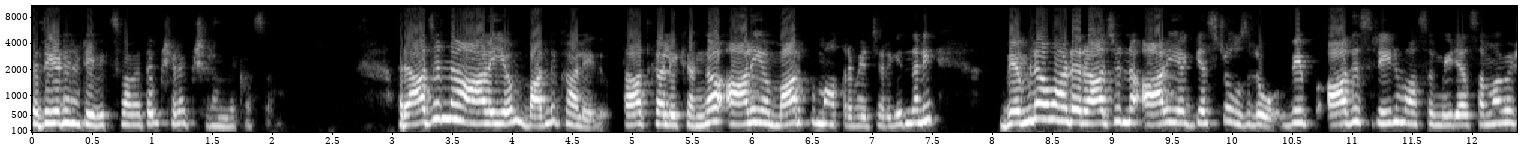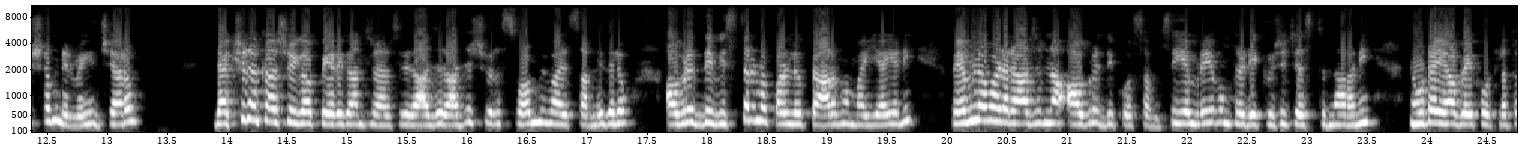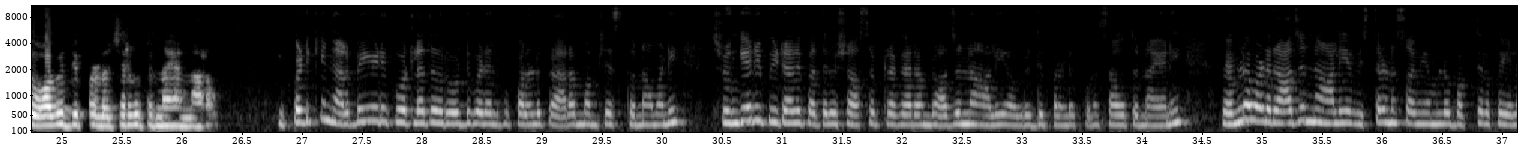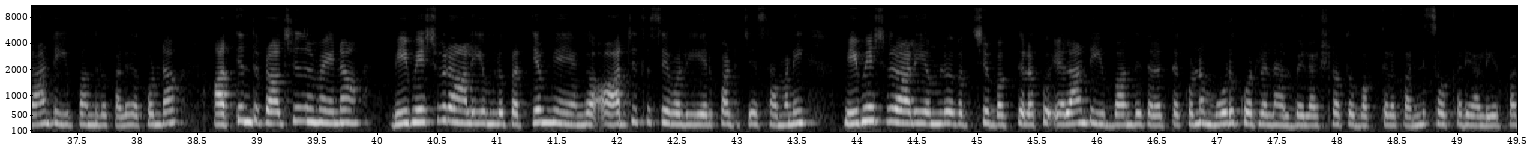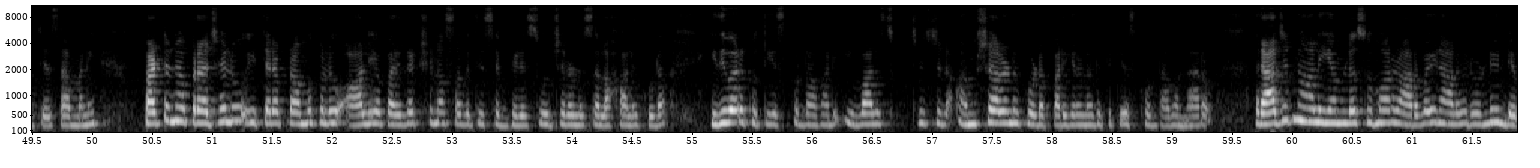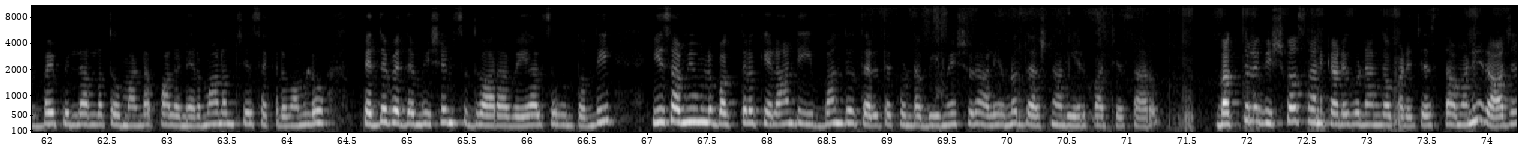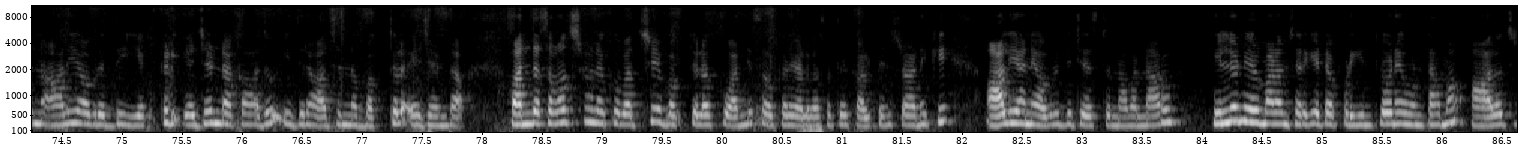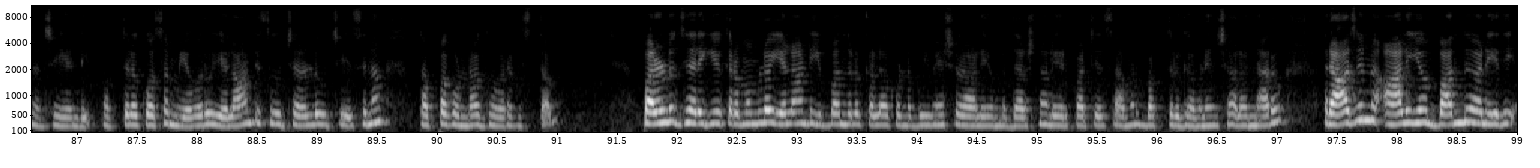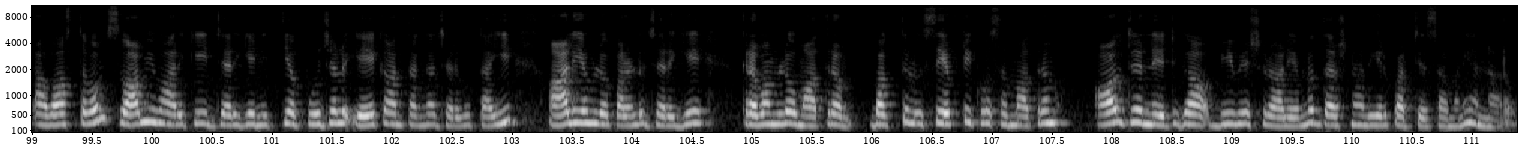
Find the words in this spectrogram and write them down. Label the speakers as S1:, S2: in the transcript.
S1: ప్రతిఘటన టీవీకి స్వాగతం. క్షరక్షరం మీకోసం. రాజన్న ఆలయం బంద్ కాలేదు. తాత్కాలికంగా ఆలయం మార్పు మాత్రమే జరిగిందని వెమ్లవాడ రాజన్న ఆలయ గెస్ట్ హౌస్లో విప్ ఆది శ్రీనివాస మీడియా సమావేశం నిర్వహించారు. దక్షిణ కాశీగా పేరుగాంచిన శ్రీ రాజరాజేశ్వర స్వామి వారి సన్నిధిలో అభివృద్ధి విస్తరణ పనులు ప్రారంభమయ్యాయని వేములవాడ రాజన్న అభివృద్ధి కోసం సీఎం రేవంత్ రెడ్డి కృషి చేస్తున్నారని నూట యాభై కోట్లతో అభివృద్ధి పనులు జరుగుతున్నాయన్నారు.
S2: ఇప్పటికీ నలభై ఏడు కోట్లతో రోడ్డు వెడల్పు పనులు ప్రారంభం చేస్తున్నామని శృంగేరి పీఠాధిపతులు శాస్త్ర ప్రకారం రాజన్న ఆలయ అభివృద్ధి పనులు కొనసాగుతున్నాయని వెమ్లవాడ రాజన్న ఆలయ విస్తరణ సమయంలో భక్తులకు ఎలాంటి ఇబ్బందులు కలగకుండా అత్యంత ప్రాచుర్యమైన భీమేశ్వర ఆలయంలో ప్రత్యామ్నాయంగా ఆర్జిత సేవలు ఏర్పాటు చేశామని భీమేశ్వర ఆలయంలో వచ్చే భక్తులకు ఎలాంటి ఇబ్బంది తలెత్తకుండా మూడు కోట్ల నలభై లక్షలతో భక్తులకు అన్ని సౌకర్యాలు ఏర్పాటు చేశామని పట్టణ ప్రజలు ఇతర ప్రముఖులు ఆలయ పరిరక్షణ సమితి సభ్యుల సూచనలు సలహాలు కూడా ఇదివరకు తీసుకున్నామని ఇవాళ సూచించిన అంశాలను కూడా పరిగణలోకి తీసుకుంటామన్నారు. రాజన్న ఆలయంలో సుమారు అరవై నాలుగు నుండి డెబ్బై పిల్లర్లతో మండపాల నిర్మాణం చేసే క్రమంలో పెద్ద పెద్ద మిషన్స్ ద్వారా వేయాల్సి ఉంటుంది. ఈ సమయంలో భక్తులకు ఎలాంటి ఇబ్బందులు తలెత్తకుండా భీమేశ్వర ఆలయం ఆలయంలో దర్శనాలు ఏర్పాటు చేశారు. భక్తుల విశ్వాసానికి అనుగుణంగా పనిచేస్తామని రాజన్న ఆలయ అభివృద్ధి ఎక్కడి ఎజెండా కాదు ఇది రాజన్న భక్తుల ఎజెండా. వంద సంవత్సరాలకు వచ్చే భక్తులకు అన్ని సౌకర్యాల వసతులు కల్పించడానికి ఆలయాన్ని అభివృద్ధి చేస్తున్నామన్నారు. ఇల్లు నిర్మాణం జరిగేటప్పుడు ఇంట్లోనే ఉంటామా? ఆలోచన చేయండి. భక్తుల కోసం ఎవరు ఎలాంటి సూచనలు చేసినా తప్పకుండా గౌరవిస్తాం. పనులు జరిగే క్రమంలో ఎలాంటి ఇబ్బందులు కలగకుండా భీమేశ్వర ఆలయంలో దర్శనాలు ఏర్పాటు చేశామని భక్తులు గమనించాలన్నారు. రాజన్న ఆలయం బంద్ అనేది అవాస్తవం. స్వామివారికి జరిగే నిత్య పూజలు ఏకాంతంగా జరుగుతాయి. ఆలయంలో పనులు జరిగే క్రమంలో మాత్రం భక్తులు సేఫ్టీ కోసం మాత్రం ఆల్టర్నేట్గా భీమేశ్వర ఆలయంలో దర్శనాలు ఏర్పాటు చేశామని అన్నారు.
